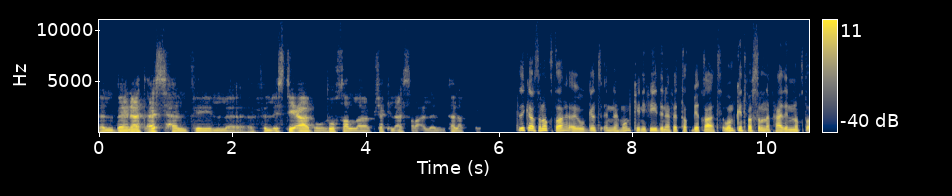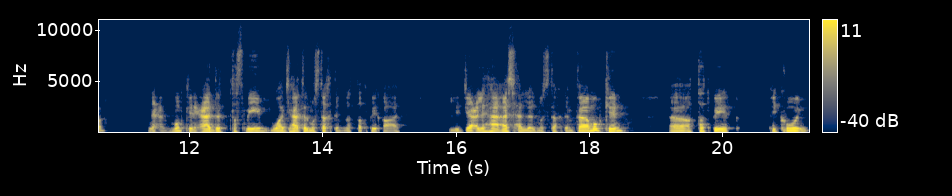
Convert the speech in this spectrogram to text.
البيانات أسهل في في الاستيعاب وتوصل بشكل أسرع للتلقي. ذكرت نقطة وقلت إنه ممكن يفيدنا في التطبيقات، ممكن تفصلنا في هذه النقطة؟ نعم، ممكن إعادة تصميم واجهات المستخدم للتطبيقات لجعلها أسهل للمستخدم، فممكن التطبيق يكون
